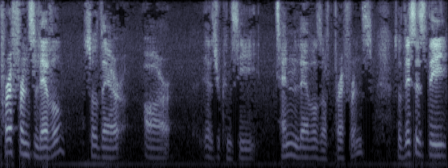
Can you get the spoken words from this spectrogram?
preference level. So there are, as you can see, 10 levels of preference. So this is the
